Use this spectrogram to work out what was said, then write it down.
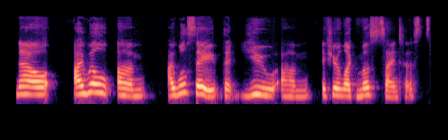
Now, I will um, I will say that you, um, if you're like most scientists,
